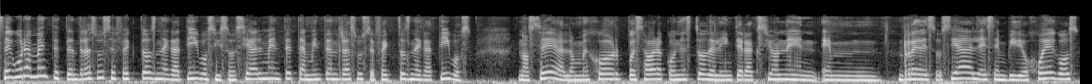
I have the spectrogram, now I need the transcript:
seguramente tendrá sus efectos negativos y socialmente también tendrá sus efectos negativos? No sé, a lo mejor pues ahora con esto de la interacción en, en redes sociales, en videojuegos,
